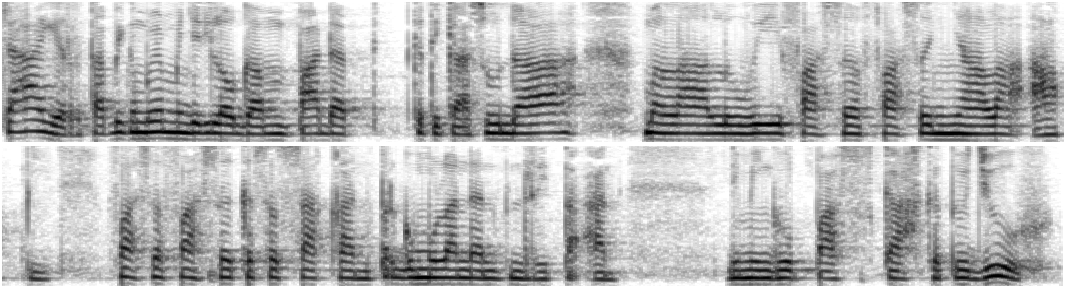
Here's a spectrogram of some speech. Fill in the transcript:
cair, tapi kemudian menjadi logam padat ketika sudah melalui fase-fase nyala api, fase-fase kesesakan, pergumulan dan penderitaan. Di minggu Paskah ketujuh,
